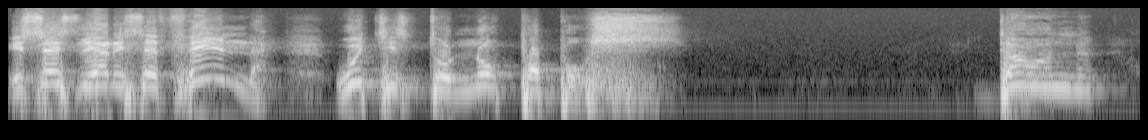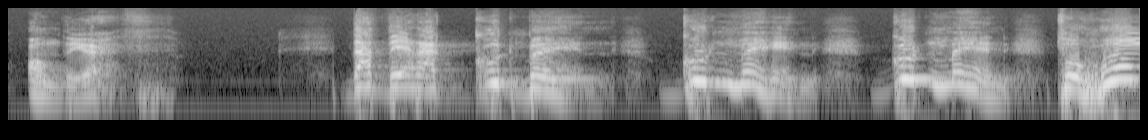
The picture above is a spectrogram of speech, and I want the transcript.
It says, There is a thing which is to no purpose done on the earth. That there are good men, good men, good men to whom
